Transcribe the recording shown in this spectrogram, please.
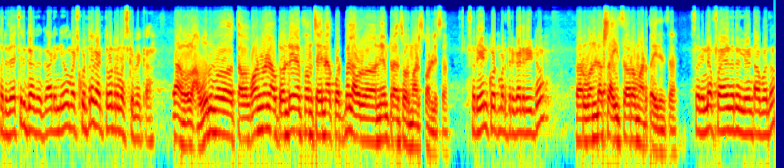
ಸರ್ ಇದು ಹೆಸರು ಗಾಡಿ ಗಾಡಿ ನೀವು ಮಾಡಿಸ್ಕೊಡ್ತಾರೆ ಗಾಡಿ ತೊಗೊಂಡ್ರೆ ಮಾಡಿಸ್ಕೋಬೇಕಾ? ಅವರು ತಗೊಂಡ್ಮೇಲೆ ನಾವು ಟ್ವೆಂಟಿ ಫಾರ್ಮ್ ಸೈನ್ ಹಾಕಿ ಕೊಟ್ಮೇಲೆ ಅವ್ರು ನೇಮ್ ಟ್ರಾನ್ಸ್ಫರ್ ಮಾಡಿಸ್ಕೊಳ್ಳಿ ಸರ್. ಸರ್ ಏನು ಕೊಟ್ಟು ಮಾಡ್ತೀರಿ ಗಾಡಿ ರೇಟು ಸರ್ ಒಂದ್ ಲಕ್ಷ ಐದು ಸಾವಿರ ಮಾಡ್ತಾ ಇದ್ದೀನಿ ಸರ್. ಸರ್ ಇನ್ನೂ ಫೈವ್ ಹಂಡ್ರೆಡ್ ಲೇಟ್ ಆಗ್ಬೋದು?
